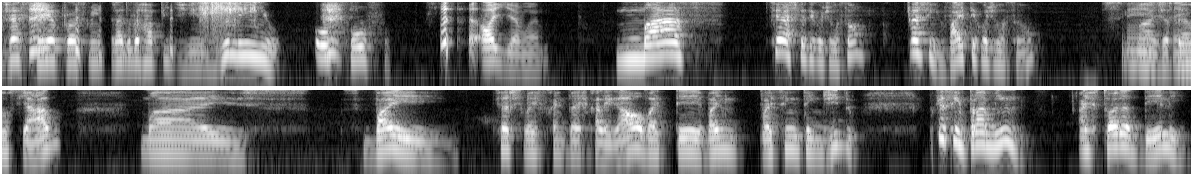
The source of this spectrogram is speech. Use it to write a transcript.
já sei a próxima entrada do Rapidinho. Julinho, o fofo. Olha, mano. Mas, você acha que vai ter continuação? Assim, vai ter continuação. Sim, mas já sim. foi anunciado. Mas vai. Você acha que vai ficar, vai ficar legal? Vai ter. Vai, vai ser entendido? Porque assim, para mim, a história dele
